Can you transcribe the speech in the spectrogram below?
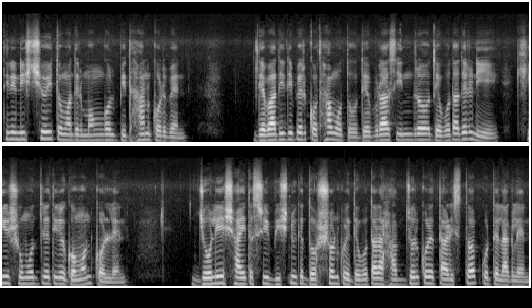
তিনি নিশ্চয়ই তোমাদের মঙ্গল বিধান করবেন। দেবাদিদেবের কথা মতো দেবরাজ ইন্দ্র দেবতাদের নিয়ে ক্ষীর সমুদ্রে তীরে গমন করলেন। জলে সাহিত্য শ্রী বিষ্ণুকে দর্শন করে দেবতারা হাত জোর করে তার স্তব করতে লাগলেন।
